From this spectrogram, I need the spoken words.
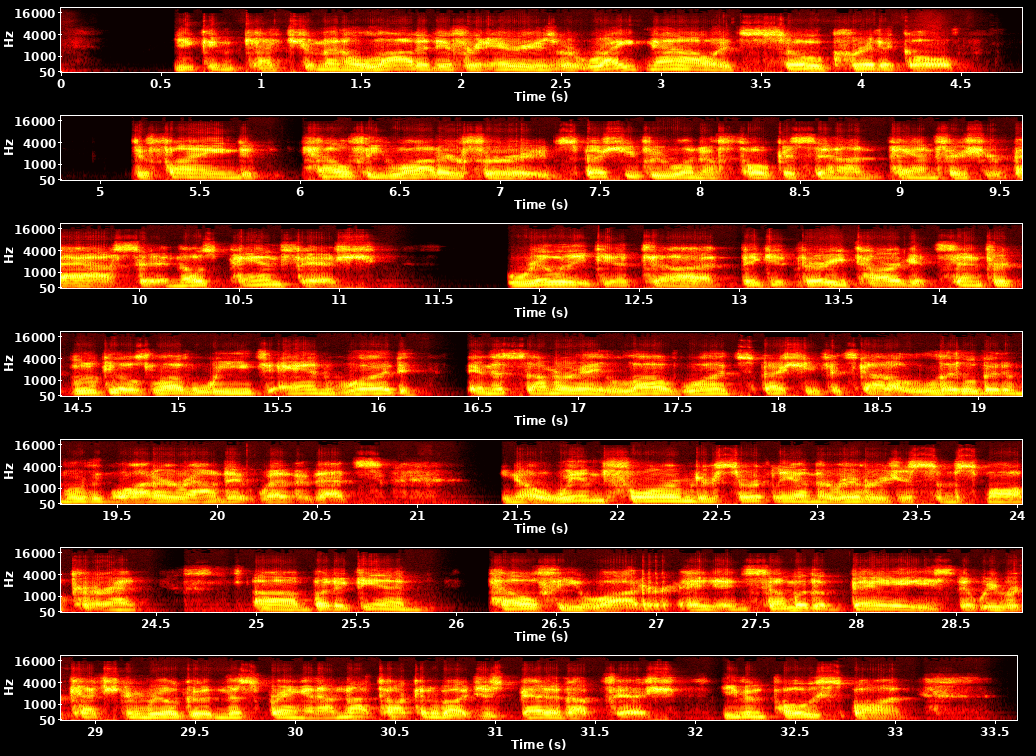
you can catch them in a lot of different areas. But right now, it's so critical to find healthy water for, especially if we want to focus in on panfish or bass. And those panfish really get, uh, they get very target centric. Bluegills love weeds and wood. In the summer, they love wood, especially if it's got a little bit of moving water around it, whether that's you know, wind formed or certainly on the river, just some small current. Uh, but again, healthy water. And, and, some of the bays that we were catching real good in the spring, and I'm not talking about just bedded up fish, even post spawn,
